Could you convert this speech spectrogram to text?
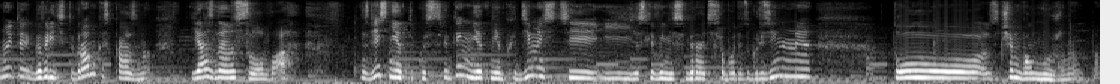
Ну, это говорить, это громко сказано. Я знаю слова. Здесь нет такой среды, нет необходимости, и если вы не собираетесь работать с грузинами, то зачем вам нужно это?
